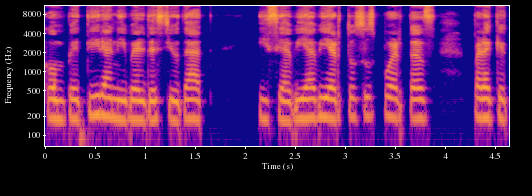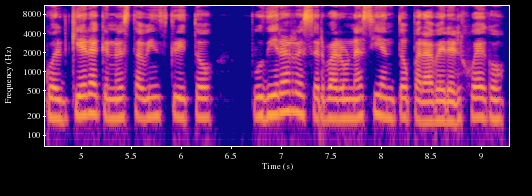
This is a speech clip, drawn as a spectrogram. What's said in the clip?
competir a nivel de ciudad, y se había abierto sus puertas para que cualquiera que no estaba inscrito pudiera reservar un asiento para ver el juego.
